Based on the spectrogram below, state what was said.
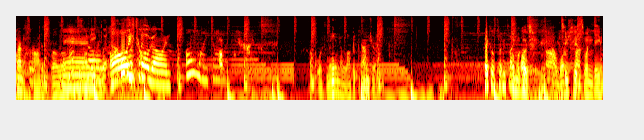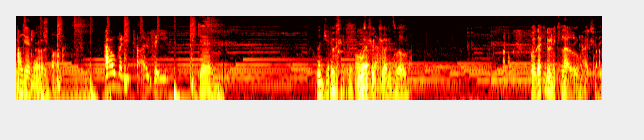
And hard as well. Man, he- Oh, Oh, he's oh still going. Oh my god. Like, with me in the lobby. No, I'm joking. Texzl took me Oh my god, I Oh, two watched one game I again, bro. watched that. How many times are you? Again. Legit. It it was was trick there, shot as watched well. Wait, that could have been a collateral, actually.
